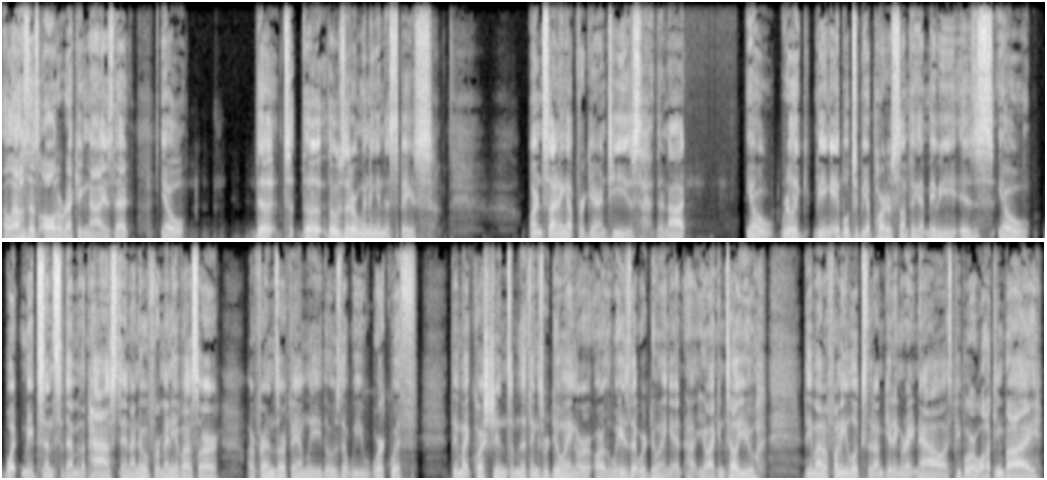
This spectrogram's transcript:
allows us all to recognize that, you know, the the those that are winning in this space aren't signing up for guarantees. They're not, you know, really being able to be a part of something that maybe is, you know, what made sense to them in the past. And I know for many of us, our our friends, our family, those that we work with, they might question some of the things we're doing or, or the ways that we're doing it. Uh, you know, I can tell you the amount of funny looks that I'm getting right now as people are walking by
